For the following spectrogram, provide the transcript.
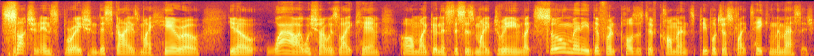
such an inspiration. This guy is my hero. You know, wow, I wish I was like him. Oh my goodness, this is my dream. Like so many different positive comments, people just like taking the message.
